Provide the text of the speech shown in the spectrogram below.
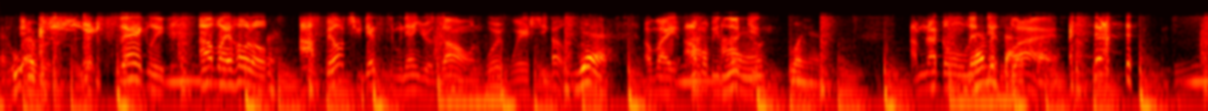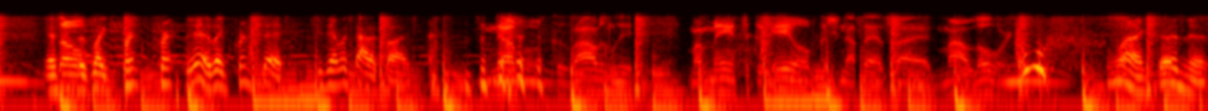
And whoever. exactly. I'm like, hold on. I felt you next to me. Then you're gone. Where where'd she go? Yeah. I'm like, I'm gonna be looking. I am not gonna let Never this slide. it's, so, it's like Prince, Prince. Yeah, it's like Prince said. She's never satisfied. Never, because obviously my man took an L because she's not satisfied. My lord. Oof, my goodness.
